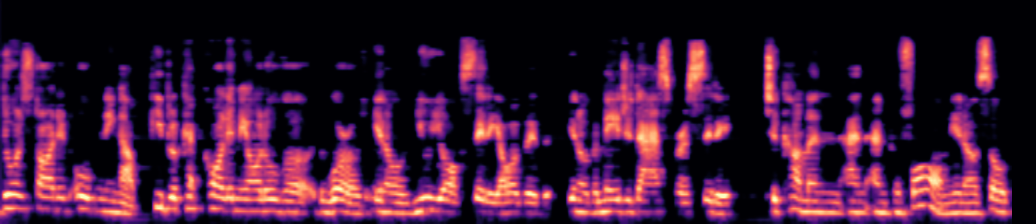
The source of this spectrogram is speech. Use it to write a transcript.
doors started opening up. People kept calling me all over the world, you know, New York City, all the, you know, the major diaspora city to come and, and, and perform, you know. So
